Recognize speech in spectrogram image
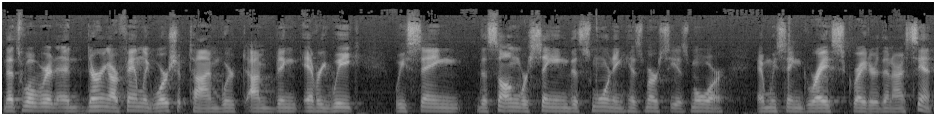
That's what we're and during our family worship time. We're I'm being every week we sing the song we're singing this morning. His mercy is more and we sing grace greater than our sin.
